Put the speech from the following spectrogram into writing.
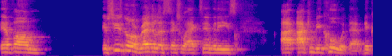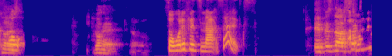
If um if she's doing regular sexual activities, I, I can be cool with that because Well- go ahead. So what if it's not sex? If it's not sex, want to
